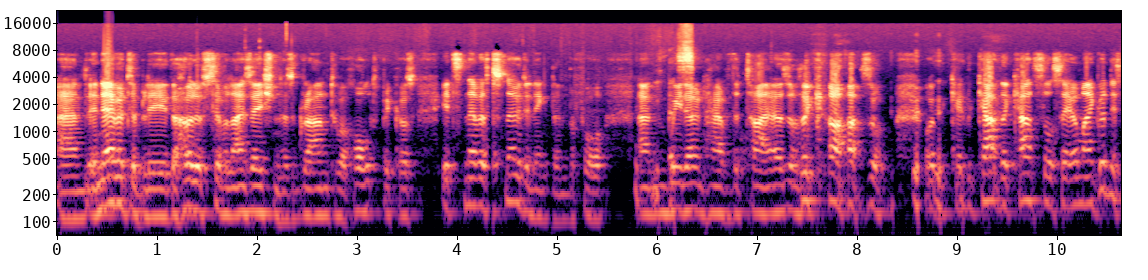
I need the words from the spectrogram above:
And inevitably, the whole of civilization has ground to a halt because it's never snowed in England before, and yes. we don't have the tires or the cars, or, or the, the, the council say, "Oh my goodness,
